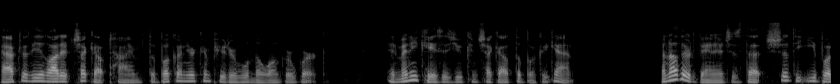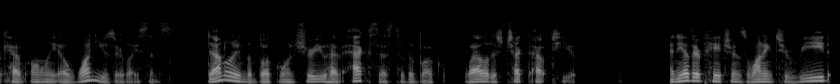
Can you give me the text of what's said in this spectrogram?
after the allotted checkout time, the book on your computer will no longer work. In many cases, you can check out the book again. Another advantage is that should the ebook have only a one-user license, downloading the book will ensure you have access to the book while it is checked out to you. Any other patrons wanting to read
